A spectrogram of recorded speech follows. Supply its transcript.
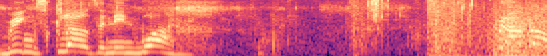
Rings closing in one. Bravo!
